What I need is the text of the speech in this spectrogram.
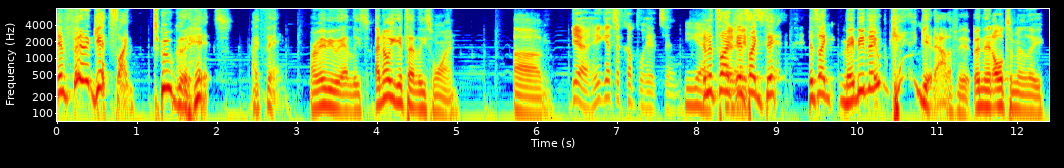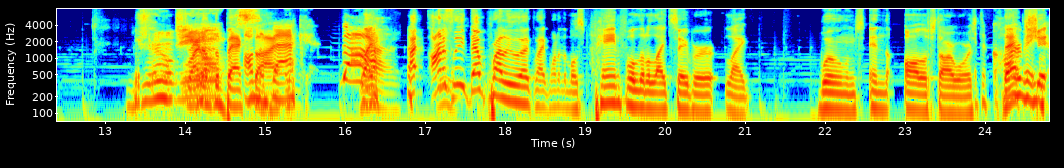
And Finn gets like two good hits, I think, or maybe at least I know he gets at least one. Um, Yeah, he gets a couple hits in. Yeah. and it's like But it's, like it's- da- it's like maybe they can get out of it, and then ultimately, right up the backside. on the back. Ah! Like, I, honestly, that would probably look like one of the most painful little lightsaber like wounds in all of Star Wars. it's a That carving shit,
